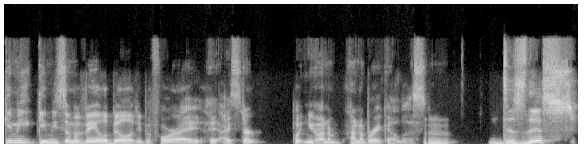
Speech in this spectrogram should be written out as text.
give me give me some availability before I I start putting you on a on a breakout list. Mm. Does this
